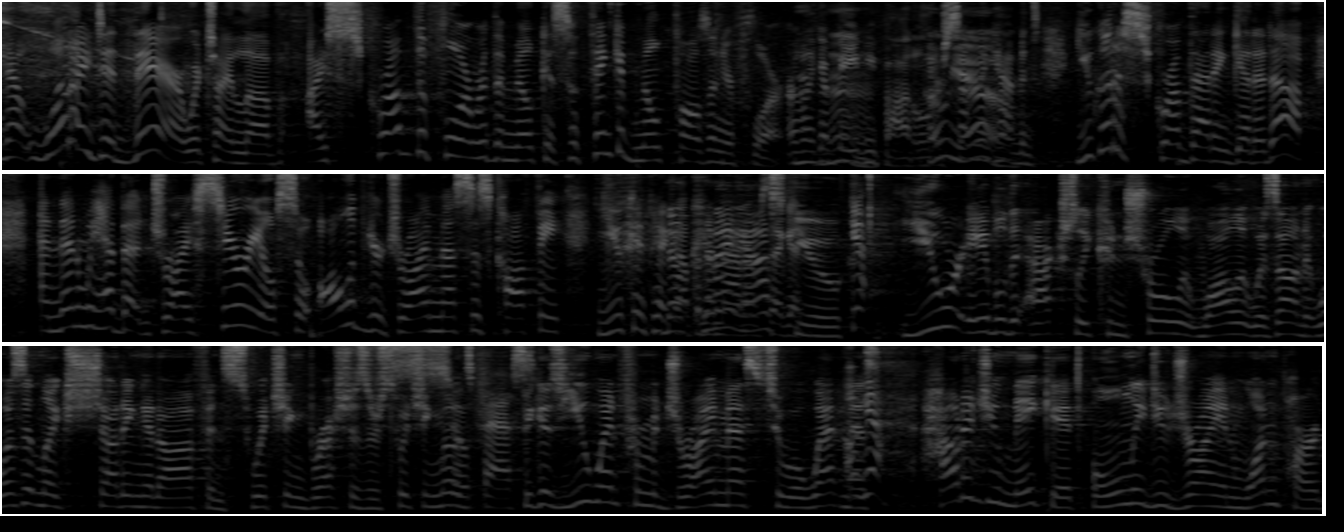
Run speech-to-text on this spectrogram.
Now, what I did there, which I love, I scrubbed the floor with the milk. So think if milk falls on your floor, or like mm -hmm. a mm-hmm. baby bottle, or oh, something yeah. happens. You gotta scrub that and get it up. And then we had that dry cereal, so all of your dry messes, coffee, you can pick now, up in a matter I of a second. Now, can I ask you, you were able to actually control it while it was on. It wasn't like shutting it off and switching brushes or switching so modes. fast. Because you went from a dry mess to a wet oh, mess. Oh, yeah. How did you make it only do dry in one part,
